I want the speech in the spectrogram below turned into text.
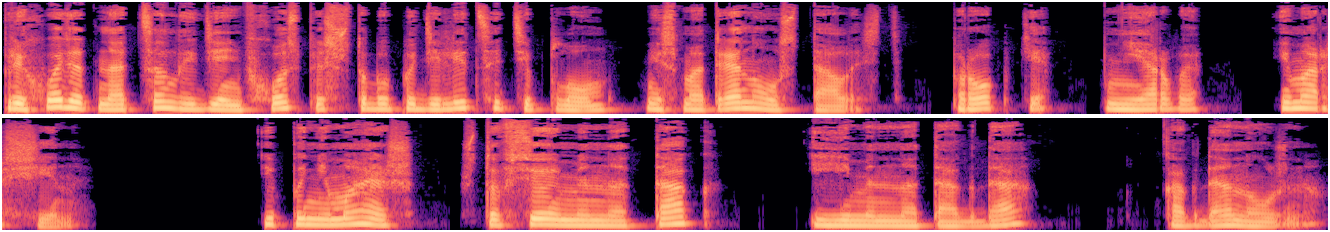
приходят на целый день в хоспис, чтобы поделиться теплом, несмотря на усталость, пробки, нервы и морщины. И понимаешь, что все именно так и именно тогда, когда нужно.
